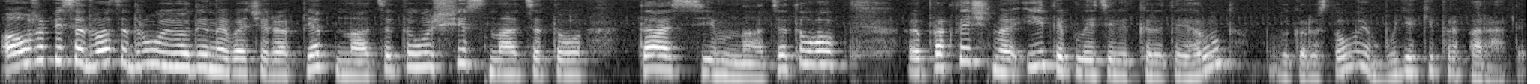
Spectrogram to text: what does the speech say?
А вже після 22 години вечора 15, 16 та 17 е, практично і теплиці відкритий ґрунт використовуємо будь-які препарати.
